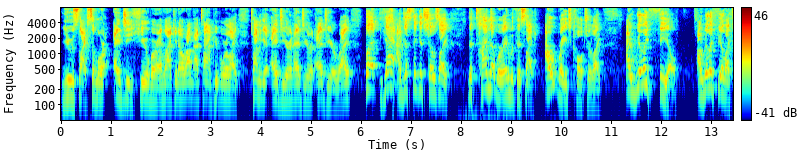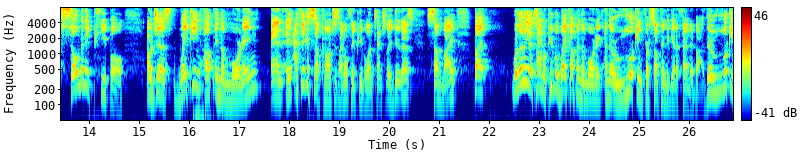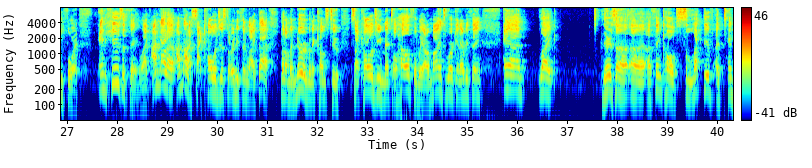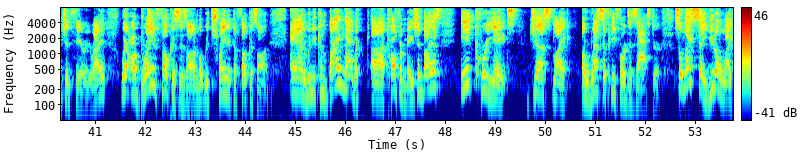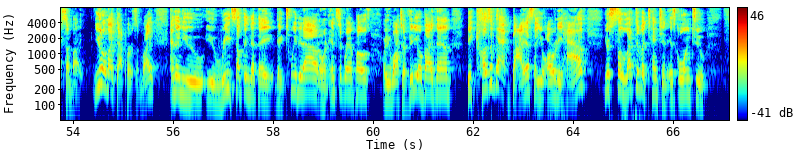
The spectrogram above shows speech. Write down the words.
used like some more edgy humor and like, you know, around that time people were like trying to get edgier and edgier and edgier, right? But yeah, I just think it shows like the time that we're in with this like outrage culture, like I really feel, I really feel like so many people are just waking up in the morning and eh, I think it's subconscious, I don't think people intentionally do this, some might, but we're living in a time where people wake up in the morning and they're looking for something to get offended by. They're looking for it. And here's the thing, like I'm not a I'm not a psychologist or anything like that, but I'm a nerd when it comes to psychology, mental health, the way our minds work and everything. And like there's a, a, a, thing called selective attention theory, right? Where our brain focuses on what we train it to focus on. And when you combine that with uh, confirmation bias, it creates just like a recipe for disaster. So let's say you don't like somebody. You don't like that person, right? And then you you read something that they, they tweeted out or an Instagram post or you watch a video by them. Because of that bias that you already have, your selective attention is going to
